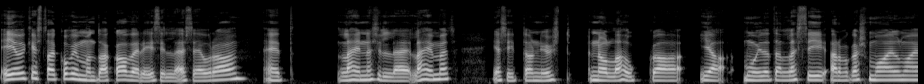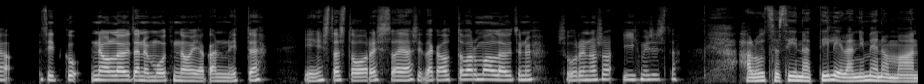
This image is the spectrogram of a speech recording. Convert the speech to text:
Ei oikeastaan kovin montaa kaveria sille seuraa, että lähinnä sille lähimmät. Ja sitten on just nollahukkaa ja muita tällaisia arvokas maailmaa. Ja sitten kun ne on löytänyt muut, ne on jakanut niiden Instastorissa ja sitä kautta varmaan löytynyt suurin osa ihmisistä. Haluatko siinä tilillä nimenomaan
